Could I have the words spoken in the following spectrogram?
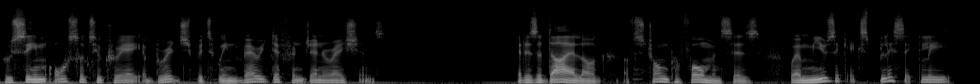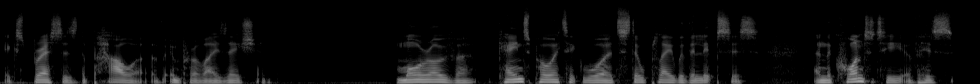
who seem also to create a bridge between very different generations. It is a dialogue of strong performances where music explicitly expresses the power of improvisation. Moreover, Kain's poetic words still play with ellipsis, and the quantity of his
